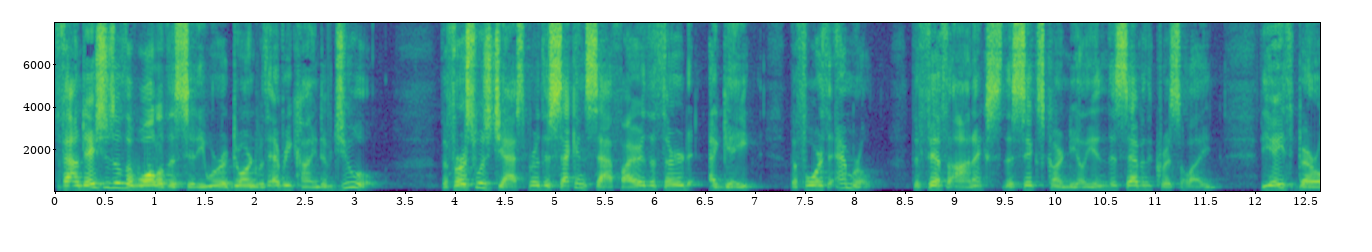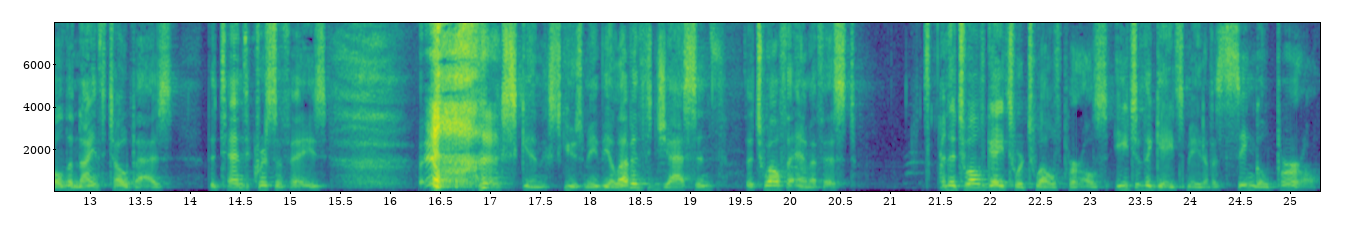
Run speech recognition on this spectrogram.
The foundations of the wall of the city were adorned with every kind of jewel. The first was jasper, the second sapphire, the third agate, the fourth emerald, the fifth onyx, the sixth carnelian, the seventh chrysolite, the eighth beryl, the ninth topaz, the tenth chrysoprase, excuse me, the eleventh jacinth, the twelfth amethyst, and the twelve gates were twelve pearls, each of the gates made of a single pearl.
